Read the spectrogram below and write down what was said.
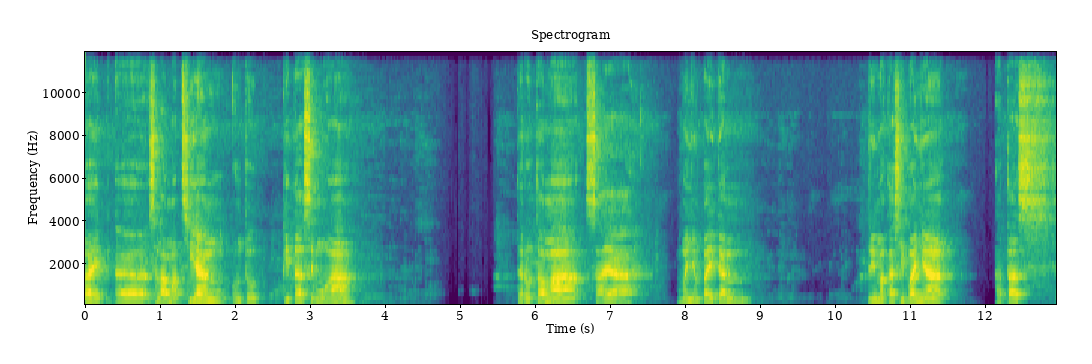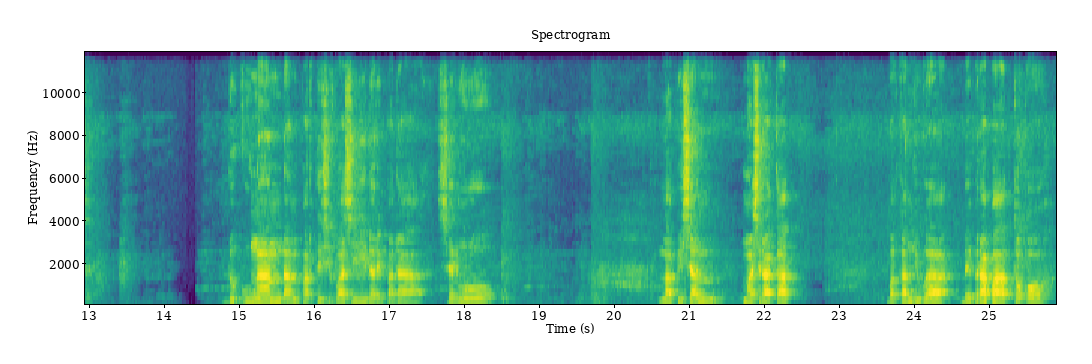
Baik, eh, selamat siang untuk kita semua. Terutama saya menyampaikan terima kasih banyak atas dukungan dan partisipasi daripada seluruh lapisan masyarakat bahkan juga beberapa tokoh-tokoh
